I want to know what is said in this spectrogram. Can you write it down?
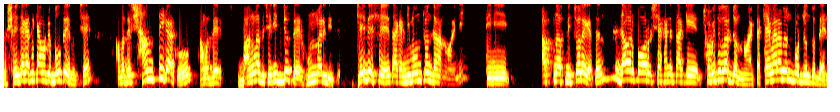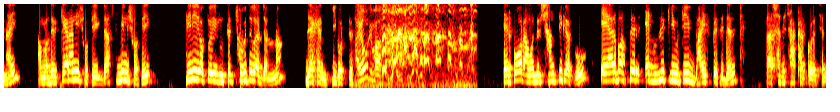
তো সেই জায়গা থেকে আমাকে বলতেই হচ্ছে আমাদের শান্তি কাকু আমাদের বাংলাদেশের ইজ্জতের হুমমারি দিছে। যে দেশে তাকে নিমন্ত্রণ জানানো হয়নি তিনি আপনা আপনি চলে গেছেন। যাওয়ার পর সেখানে তাকে ছবি তোলার জন্য একটা ক্যামেরাম্যান পর্যন্ত দেয় নাই। আমাদের কেরানি শফিক ডাস্টবিন শফিক তিনি ডক্টর ইউনুসের ছবি তোলার জন্য দেখেন কি করতেছে। এরপর আমাদের শান্তি কাকু এয়ারবাসের এক্সিকিউটিভ ভাইস প্রেসিডেন্ট তার সাথে সাক্ষাৎ করেছেন।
